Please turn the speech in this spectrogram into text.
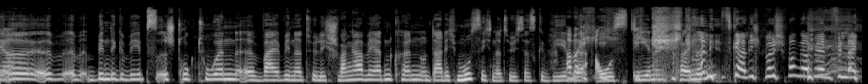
Ja. äh, äh, Bindegewebsstrukturen, äh, weil wir natürlich schwanger werden können und dadurch muss sich natürlich das Gewebe Aber ich, ausdehnen ich, ich, können. Ich kann jetzt gar nicht mehr schwanger werden. Vielleicht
